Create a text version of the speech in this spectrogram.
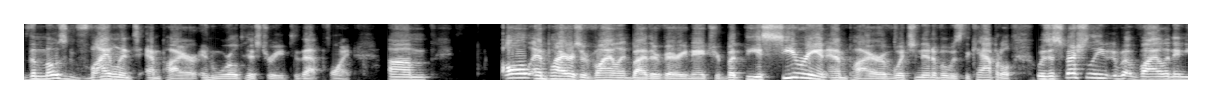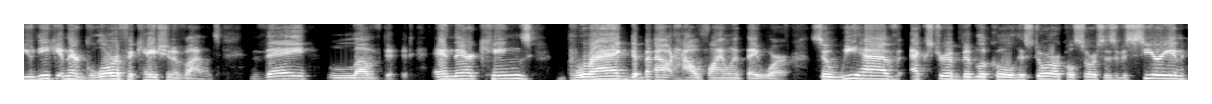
the most violent empire in world history to that point. Um, all empires are violent by their very nature, but the Assyrian Empire, of which Nineveh was the capital, was especially violent and unique in their glorification of violence. They loved it, and their kings bragged about how violent they were. So we have extra biblical historical sources of Assyrian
